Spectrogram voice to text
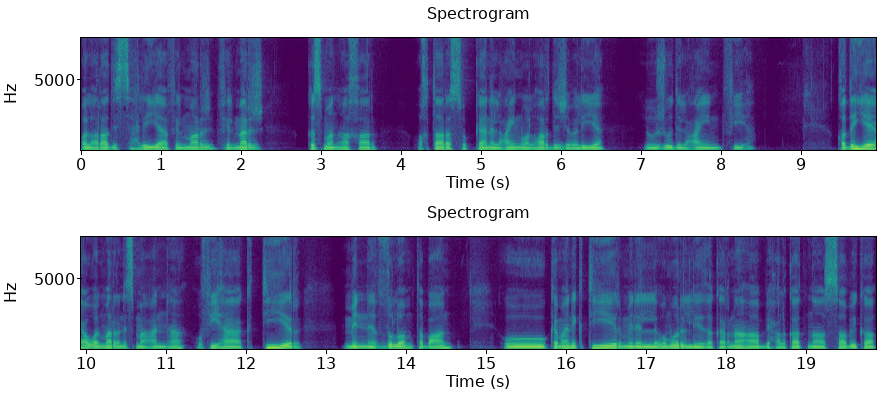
والأراضي السهلية في المرج, في المرج قسما آخر واختار السكان العين والأرض الجبلية لوجود العين فيها. قضية أول مرة نسمع عنها وفيها كتير من الظلم طبعا. وكمان كتير من الأمور اللي ذكرناها بحلقاتنا السابقة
